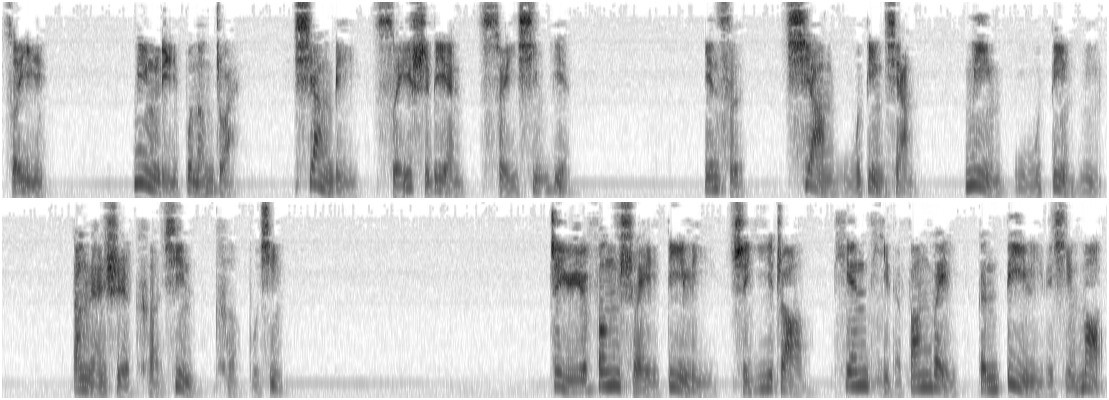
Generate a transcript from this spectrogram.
所以，命理不能转，相理随时变，随心变。因此，相无定向，命无定命，当然是可信可不信。至于风水地理，是依照天体的方位跟地理的形貌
